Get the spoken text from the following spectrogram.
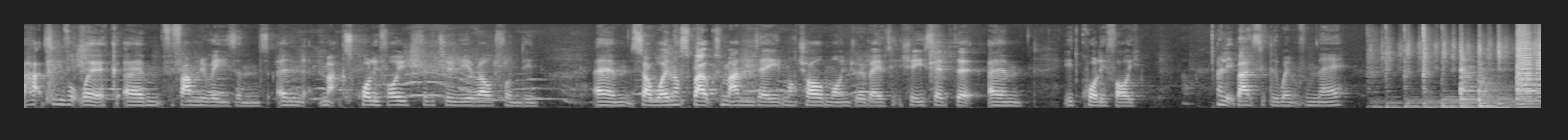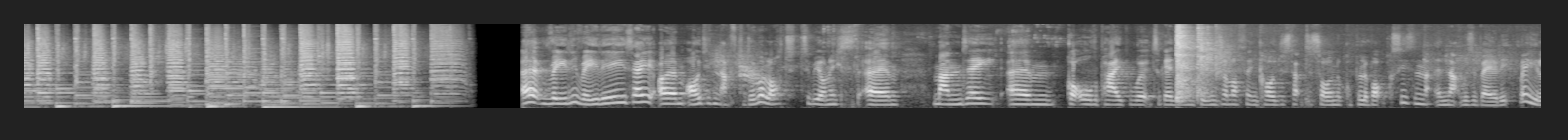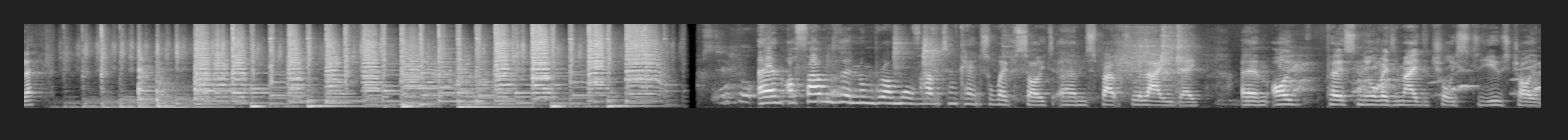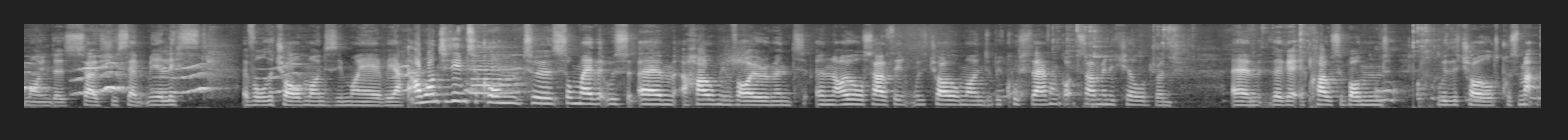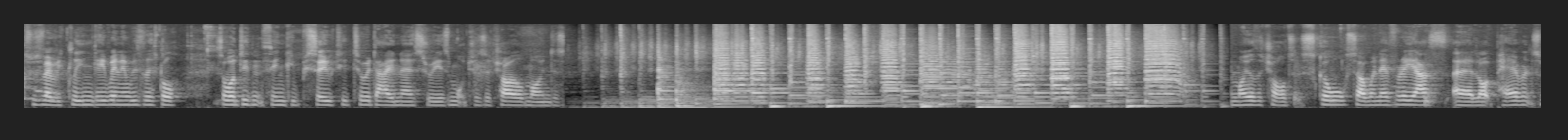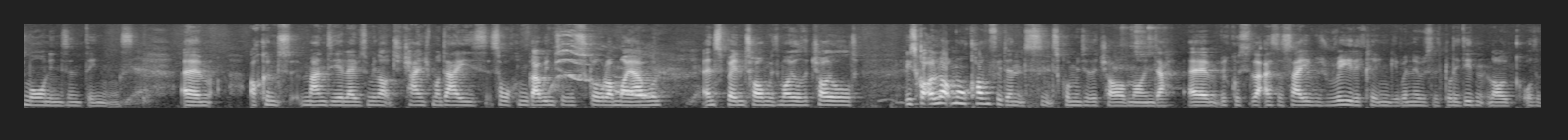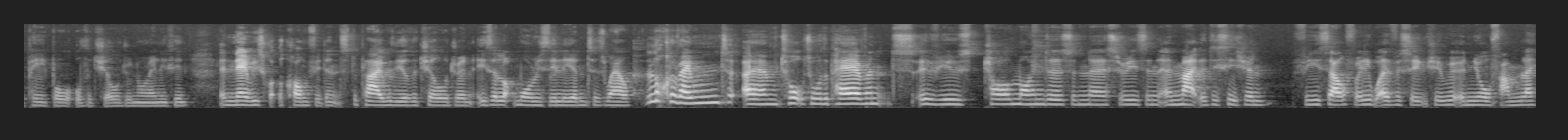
had to give up work um, for family reasons and Max qualified for the two-year-old funding. Um, so when I spoke to Mandy, my childminder, about it, she said that um, he'd qualify. Okay. And it basically went from there. Uh, really, really easy. Um, I didn't have to do a lot, to be honest. Um, Mandy um, got all the paperwork together and things, and I think I just had to sign a couple of boxes, and that, and that was about it, really. Um, I found the number on Wolverhampton Council website, um, spoke to a lady. Um, I personally already made the choice to use childminders, so she sent me a list of all the childminders in my area. I wanted him to come to somewhere that was um, a home environment and I also think with childminder because they haven't got so many children um, they get a closer bond with the child because Max was very clingy when he was little so I didn't think he'd be suited to a day nursery as much as a childminder. my other child's at school, so whenever he has uh, like parents' mornings and things, yeah. Um, I can Mandy allows me like to change my days so I can go into the school on my own and spend time with my other child. He's got a lot more confidence since coming to the childminder um, because, as I say, he was really clingy when he was little. He didn't like other people, other children or anything. And now he's got the confidence to play with the other children. He's a lot more resilient as well. Look around, um, talk to the parents who've used childminders and nurseries and, and make the decision for yourself, really, whatever suits you and your family.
